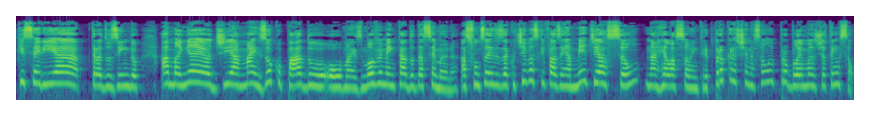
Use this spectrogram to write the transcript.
Que seria, traduzindo, amanhã é o dia mais ocupado ou mais movimentado da semana. As funções executivas que fazem a mediação na relação entre procrastinação e problemas de atenção.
